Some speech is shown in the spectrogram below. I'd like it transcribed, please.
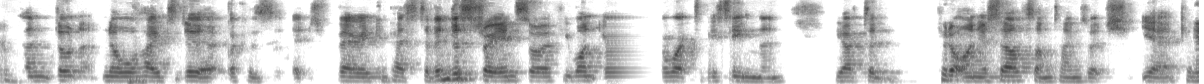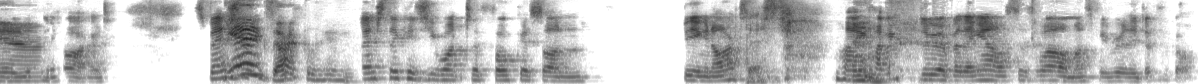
And, and don't know how to do it because it's very competitive industry. And so if you want your work to be seen, then you have to put it on yourself sometimes, which yeah can Yeah. be really hard. Especially Yeah, exactly. especially because you want to focus on being an artist. like Mm. having to do everything else as well must be really difficult.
